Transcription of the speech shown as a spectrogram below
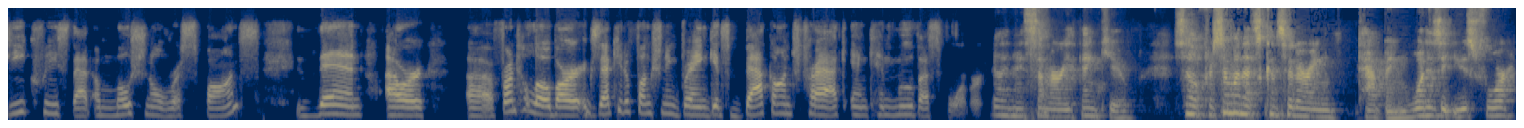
decrease that emotional response, then our uh, frontal lobe, our executive functioning brain, gets back on track and can move us forward. Really nice summary. Thank you. So, for someone that's considering tapping, what is it used for?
